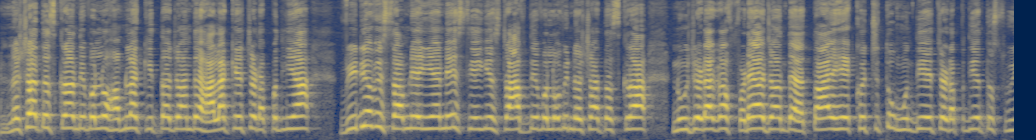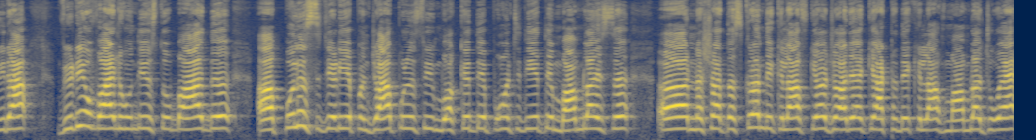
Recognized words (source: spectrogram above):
ਨਸ਼ਾ ਤਸਕਰਾਂ ਦੇ ਵੱਲੋਂ ਹਮਲਾ ਕੀਤਾ ਜਾਂਦਾ ਹੈ। ਹਾਲਾਂਕਿ ਝੜਪ ਦੀਆਂ ਵੀਡੀਓ ਵੀ ਸਾਹਮਣੇ ਆਈਆਂ ਨੇ ਸੀਆਈਏ ਸਟਾਫ ਦੇ ਵੱਲੋਂ ਵੀ ਨਸ਼ਾ ਤਸਕਰਾਂ ਨੂੰ ਜਿਹੜਾਗਾ ਫੜਿਆ ਜਾਂਦਾ ਤਾਂ ਇਹ ਖਿੱਚਤੂ ਹੁੰਦੀ ਹੈ ਝੜਪ ਦੀਆਂ ਤਸਵੀਰਾਂ ਵੀਡੀਓ ਵਾਇਰਲ ਹੁੰਦੀ ਹੈ। ਇਸ ਤੋਂ ਬਾਅਦ ਪੁਲਿਸ ਜਿਹੜੀ ਹੈ ਪੰਜਾਬ ਪੁਲਿਸ ਵੀ ਮੌਕੇ ਤੇ ਪਹੁੰਚਦੀ ਹੈ ਤੇ ਮਾਮਲਾ ਇਸ ਨਸ਼ਾ ਤਸਕਰਾਂ ਦੇ ਖਿਲਾਫ ਕਿਹਾ ਜਾ ਰਿਹਾ ਕਿ 8 ਦੇ ਖਿਲਾਫ ਮਾਮਲਾ ਜੋ ਹੈ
